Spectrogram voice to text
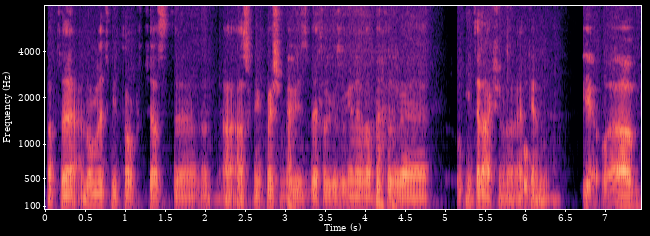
But don't let me talk. Just ask me a question. Maybe it's better because we can have a better interaction. I can. Yeah. Um,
